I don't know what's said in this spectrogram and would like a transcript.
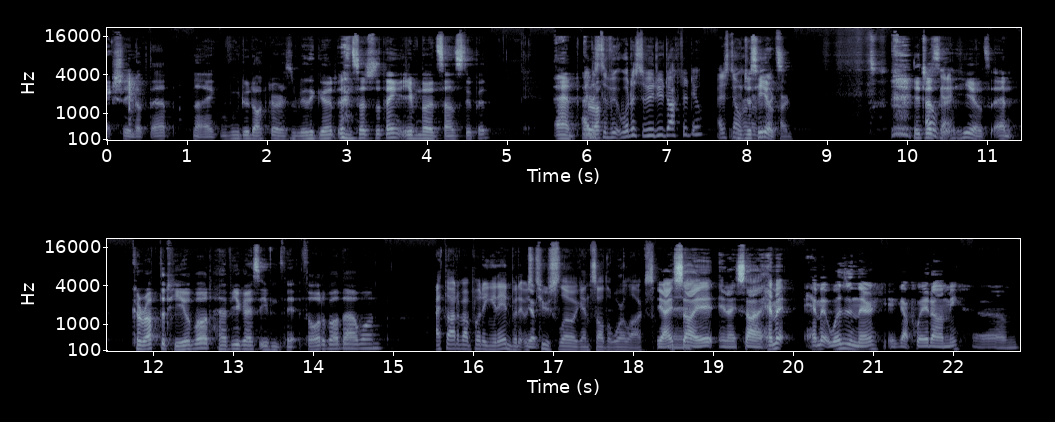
actually looked at. Like Voodoo Doctor is really good and such a thing, even though it sounds stupid. And I just, the what does the Voodoo Doctor do? I just don't He just remember that heals. card. it just Okay. heals. And Corrupted Healbot, have you guys even th- thought about that one? I thought about putting it in, but it was Yep. too slow against all the warlocks. Yeah, I Yeah. saw it, and I saw Hemet. Hemet was in there. It got played on me. Um,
